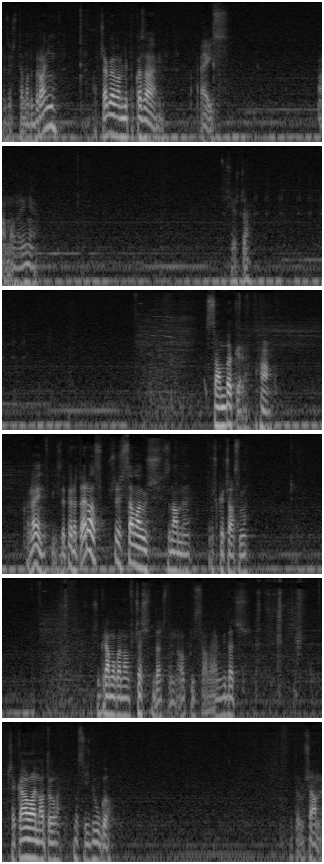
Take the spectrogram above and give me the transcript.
Czy coś temat broni? A czego ja wam nie pokazałem? Ace. A może i nie. Coś jeszcze? Sam Becker. Ha. Kolejny wpis. Dopiero teraz? Przecież sama już znamy troszkę czasu. Gra mogła nam wcześniej dać ten opis, ale jak widać czekała na to dosyć długo. No To ruszamy.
